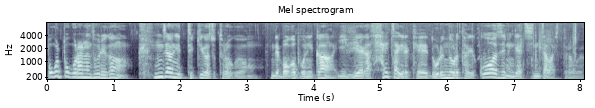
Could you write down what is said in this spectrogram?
뽀글뽀글 하는 소리가 굉장히 듣기가 좋더라고요. 근데 먹어보니까 이 위에가 살짝 이렇게 노릇노릇하게 구워지는 게 진짜 맛있더라고요.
